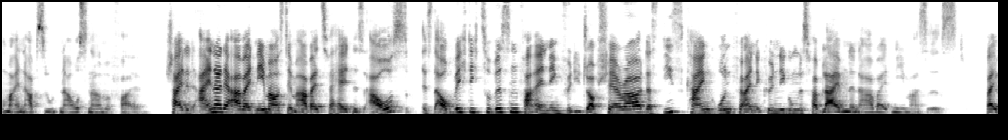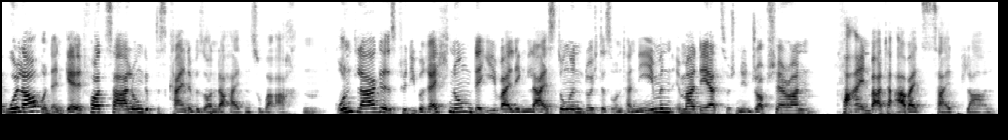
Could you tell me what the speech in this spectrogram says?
um einen absoluten Ausnahmefall. Scheidet einer der Arbeitnehmer aus dem Arbeitsverhältnis aus, ist auch wichtig zu wissen, vor allen Dingen für die Jobsharer, dass dies kein Grund für eine Kündigung des verbleibenden Arbeitnehmers ist. Bei Urlaub und Entgeltfortzahlung gibt es keine Besonderheiten zu beachten. Grundlage ist für die Berechnung der jeweiligen Leistungen durch das Unternehmen immer der zwischen den Jobsharern vereinbarte Arbeitszeitplan.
